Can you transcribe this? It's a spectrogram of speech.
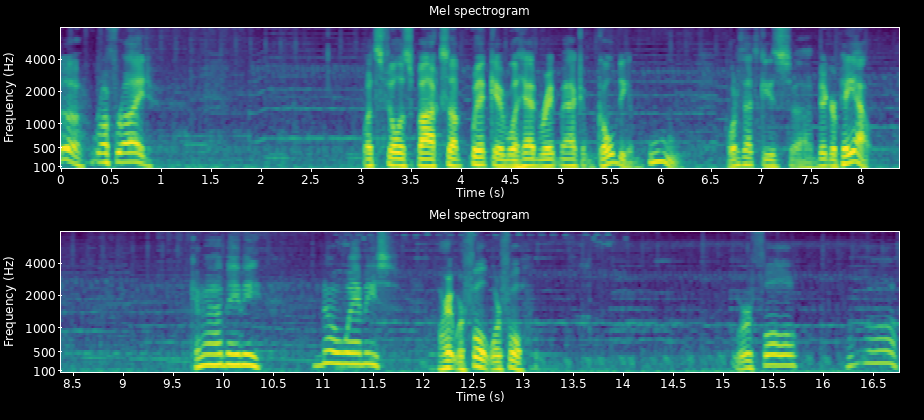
Ugh. Rough ride. Let's fill this box up quick and we'll head right back at Goldium. Ooh. What if that gives a uh, bigger payout? Come on, baby. No whammies. All right, we're full. We're full. We're full. Oh.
